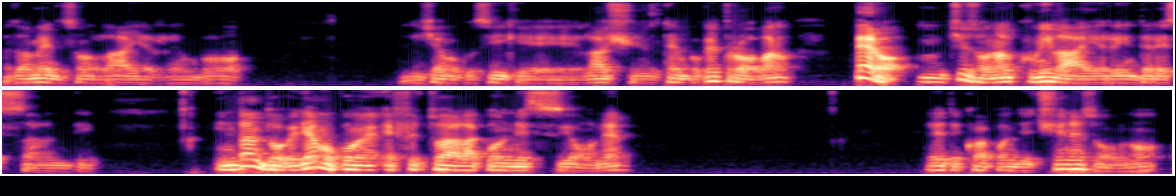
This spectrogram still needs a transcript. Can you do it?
naturalmente sono layer un po' diciamo così che lasciano il tempo che trovano, però mh, mm, ci sono alcuni layer interessanti. Intanto vediamo come effettuare la connessione. Vedete qua quante ce ne sono,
